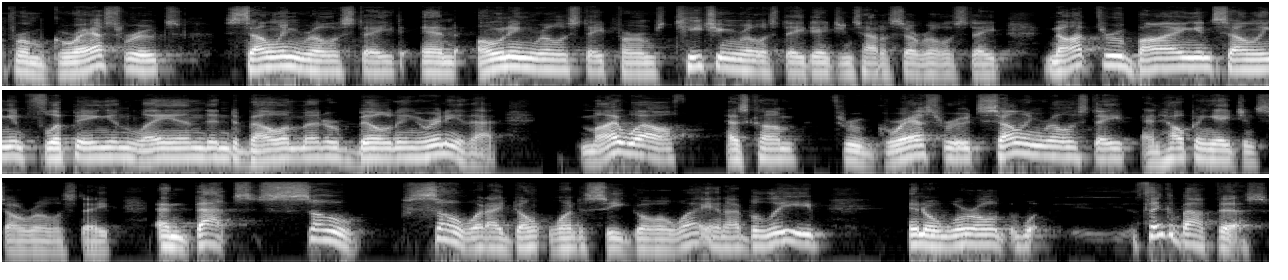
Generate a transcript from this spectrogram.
from grassroots selling real estate and owning real estate firms, teaching real estate agents how to sell real estate, not through buying and selling and flipping and land and development or building or any of that. My wealth has come through grassroots selling real estate and helping agents sell real estate. And that's so so what I don't want to see go away. And I believe in a world, think about this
